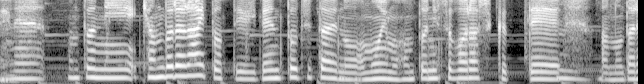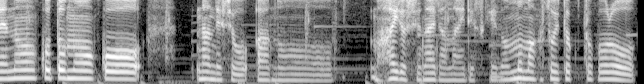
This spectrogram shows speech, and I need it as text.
ね。ね。本当にキャンドルライトっていうイベント自体の思いも本当に素晴らしくって、あの誰のこともこうなんでしょうあのまあ、排除してないじゃないですけれども、まあ、そういったところを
